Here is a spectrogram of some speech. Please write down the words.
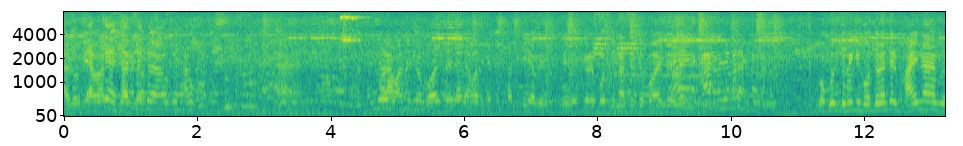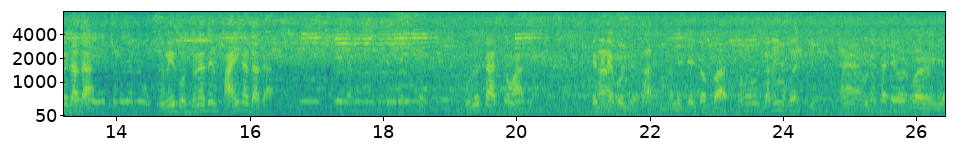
আর রবি থাকল। হ্যাঁ। আর আমাদের তো বয়স হয়ে গেলে আমাদেরকে থাকতেই হবে। বিশেষ করে বৈদ্যনাথের তো বয়স হয়ে গেছে। বকুল তুমি কি বৈদ্যনাথের ভাই না দাদা? তুমি বৈদ্যনাথের ভাই না দাদা? তোমার সেদিনে বলল মানে ডেট অফ বার্থ জানি না বয়স হ্যাঁ উনষাটে ওর ইয়ে,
